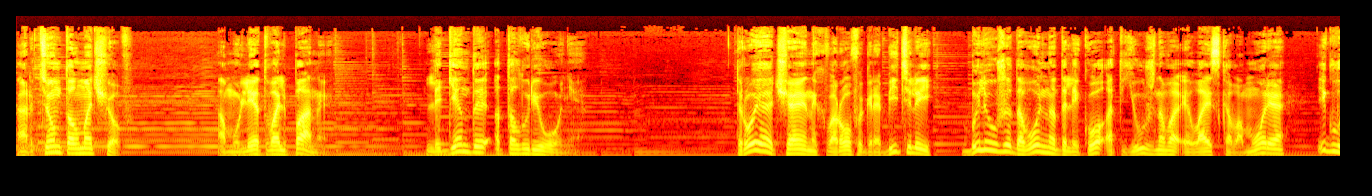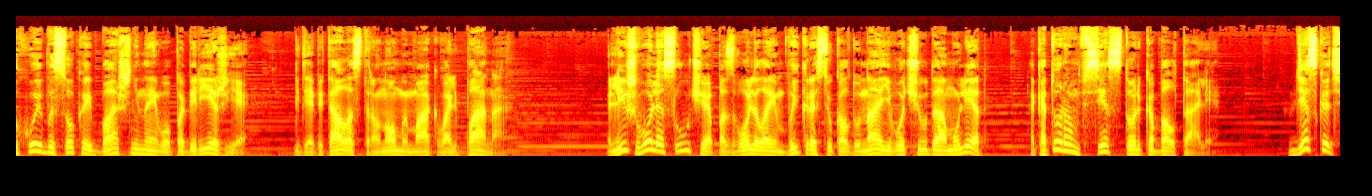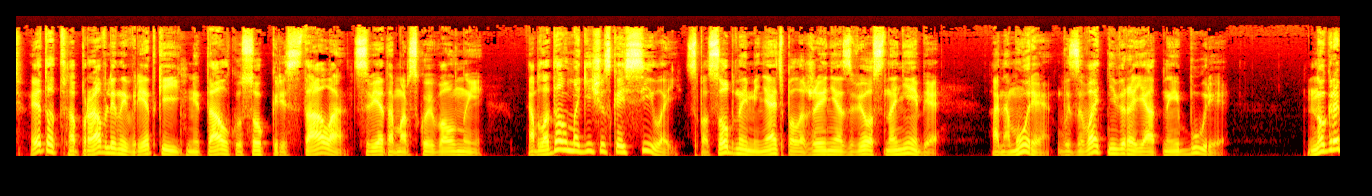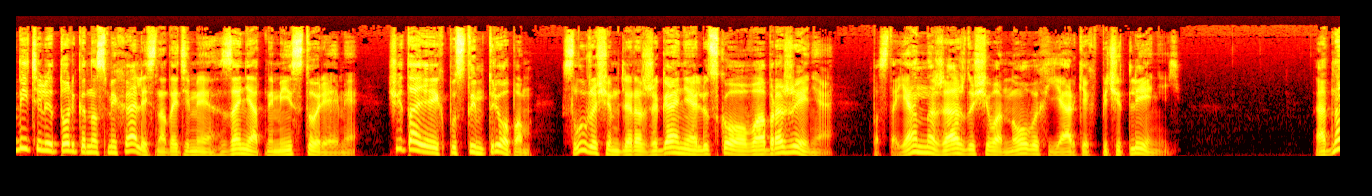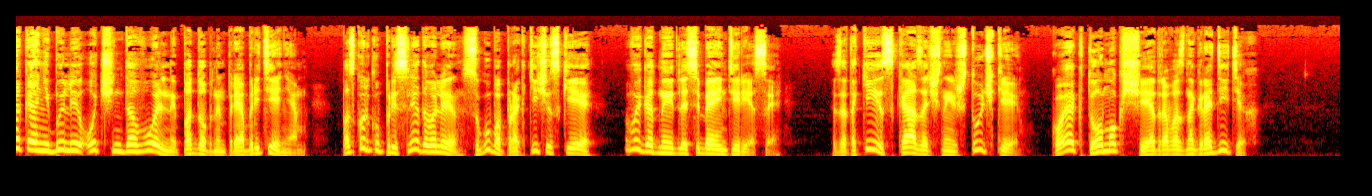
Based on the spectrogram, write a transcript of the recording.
Артем Толмачев. Амулет Вальпаны. Легенды о Талурионе. Трое отчаянных воров и грабителей были уже довольно далеко от южного Элайского моря и глухой высокой башни на его побережье, где обитал астроном и маг Вальпана. Лишь воля случая позволила им выкрасть у колдуна его чудо-амулет, о котором все столько болтали. Дескать, этот оправленный в редкий металл кусок кристалла цвета морской волны обладал магической силой, способной менять положение звезд на небе, а на море вызывать невероятные бури. Но грабители только насмехались над этими занятными историями, считая их пустым трепом, служащим для разжигания людского воображения, постоянно жаждущего новых ярких впечатлений. Однако они были очень довольны подобным приобретением, поскольку преследовали сугубо практические, выгодные для себя интересы. За такие сказочные штучки кое-кто мог щедро вознаградить их.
